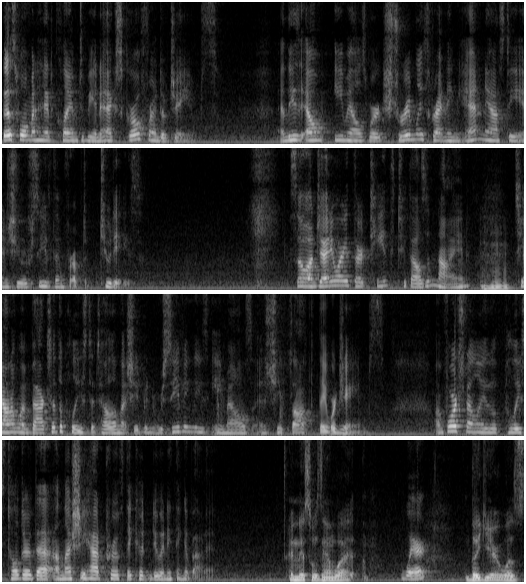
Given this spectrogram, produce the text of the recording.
This woman had claimed to be an ex girlfriend of James. And these emails were extremely threatening and nasty, and she received them for up to two days. So on January 13th, 2009, mm-hmm. Tiana went back to the police to tell them that she'd been receiving these emails and she thought that they were James. Unfortunately, the police told her that unless she had proof, they couldn't do anything about it. And this was in what? Where? The year was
